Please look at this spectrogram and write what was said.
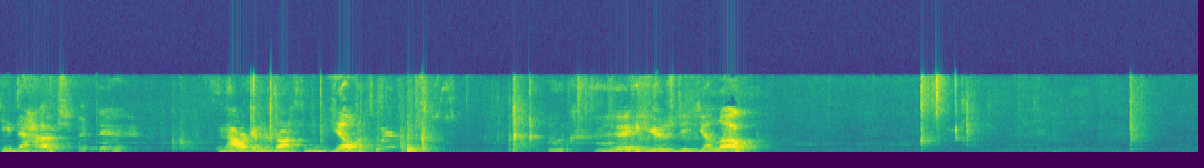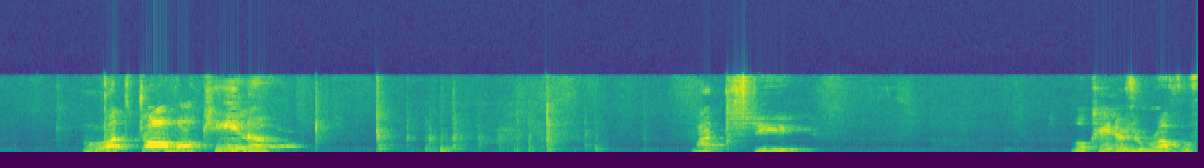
See the house right there? Now we're going to draw some yellow. Okay, here's the yellow. Oh, let's draw a volcano. Let's see. Volcanoes erupt with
